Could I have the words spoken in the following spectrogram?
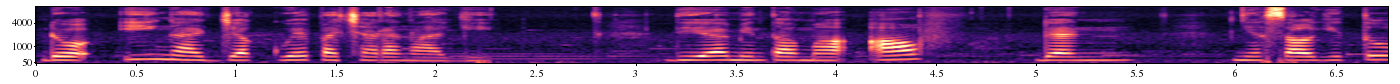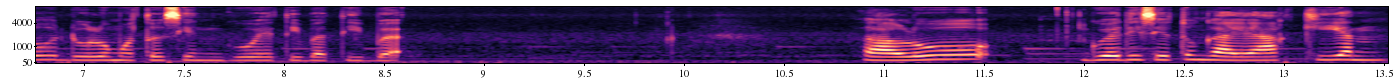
Doi ngajak gue pacaran lagi. Dia minta maaf dan nyesal gitu dulu mutusin gue tiba-tiba. Lalu gue di situ nggak yakin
